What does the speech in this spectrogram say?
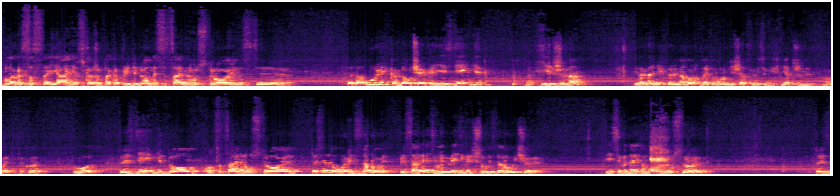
благосостояния, скажем так, определенной социальной устроенности. Это уровень, когда у человека есть деньги, есть жена. Иногда некоторые, наоборот, на этом уровне счастливы, если у них нет жены. Бывает и такое. Вот. То есть деньги, дом, он социально устроен. То есть это уровень здоровья. Представляете, вы видите, говорит, что вы здоровый человек. Если вы на этом уровне устроены. То есть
